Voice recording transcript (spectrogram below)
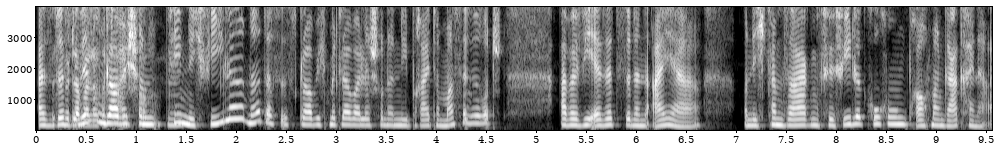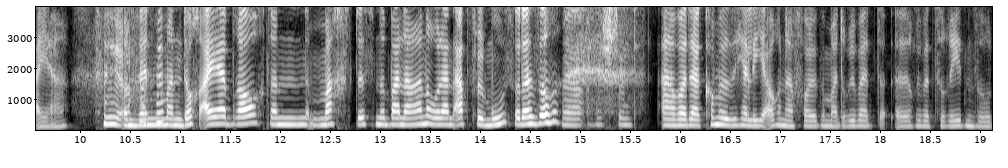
also das wissen, glaube ich, schon einfach. Hm. ziemlich viele, ne? Das ist, glaube ich, mittlerweile schon in die breite Masse gerutscht. Aber wie ersetzt du denn Eier? Und ich kann sagen, für viele Kuchen braucht man gar keine Eier. Ja. Und wenn man doch Eier braucht, dann macht es eine Banane oder ein Apfelmus oder so. Ja, das stimmt. Aber da kommen wir sicherlich auch in der Folge mal drüber, äh, drüber zu reden, so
